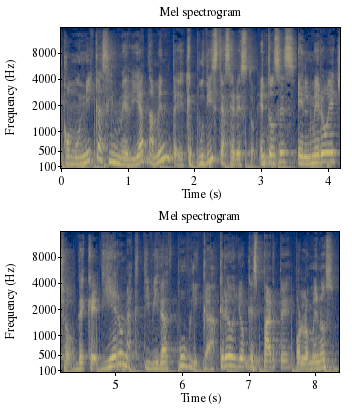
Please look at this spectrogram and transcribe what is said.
comunicas inmediatamente que pudiste hacer esto. Entonces el mero hecho de que dieron actividad pública, creo yo que es parte, por lo menos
